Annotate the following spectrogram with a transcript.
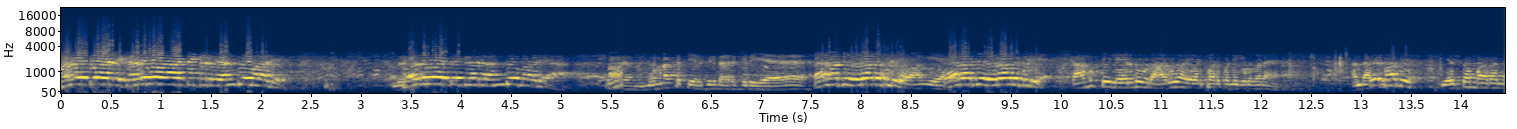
மணப்பாறை கருவாட்டுக்கடை அன்பு மாடு கருவாட்டுக்கடை அன்பு மாடு முன்னக்கத்தி வச்சுக்கிட்டா இருந்து ஒரு அருவா ஏற்பாடு பண்ணி கொடுங்கண்ணே. அந்த ஏய், பாத்து. எத்த மரம்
